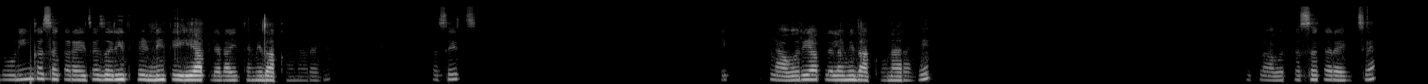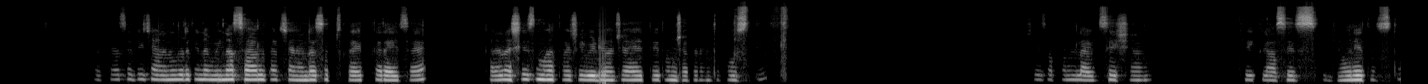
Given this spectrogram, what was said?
लोडिंग कसं करायचं जरी थ्रेडनी तेही आपल्याला इथं मी दाखवणार आहे. तसेच एक फ्लावरही आपल्याला मी दाखवणार आहे. फ्लावर कसं करायचं आहे तर त्यासाठी चॅनलवरती नवीन असाल तर चॅनलला सबस्क्राईब करायचं आहे. कारण असेच महत्त्वाचे व्हिडिओ जे आहेत ते तुमच्यापर्यंत पोहोचतील. असेच आपण लाईव्ह सेशन फ्री क्लासेस घेऊन येत असतो.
